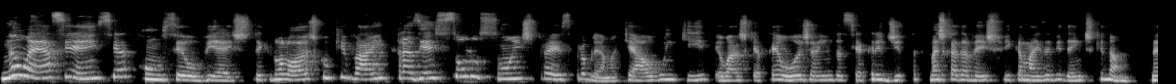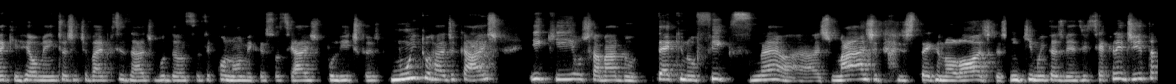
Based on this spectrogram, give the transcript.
não é a ciência, com o seu viés tecnológico, que vai trazer as soluções para esse problema, que é algo em que eu acho que até hoje ainda se acredita, mas cada vez fica mais evidente que não, né? que realmente a gente vai precisar de mudanças econômicas, sociais, políticas muito radicais e que o chamado tecnofix, né, as mágicas tecnológicas, em que muitas vezes se acredita,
